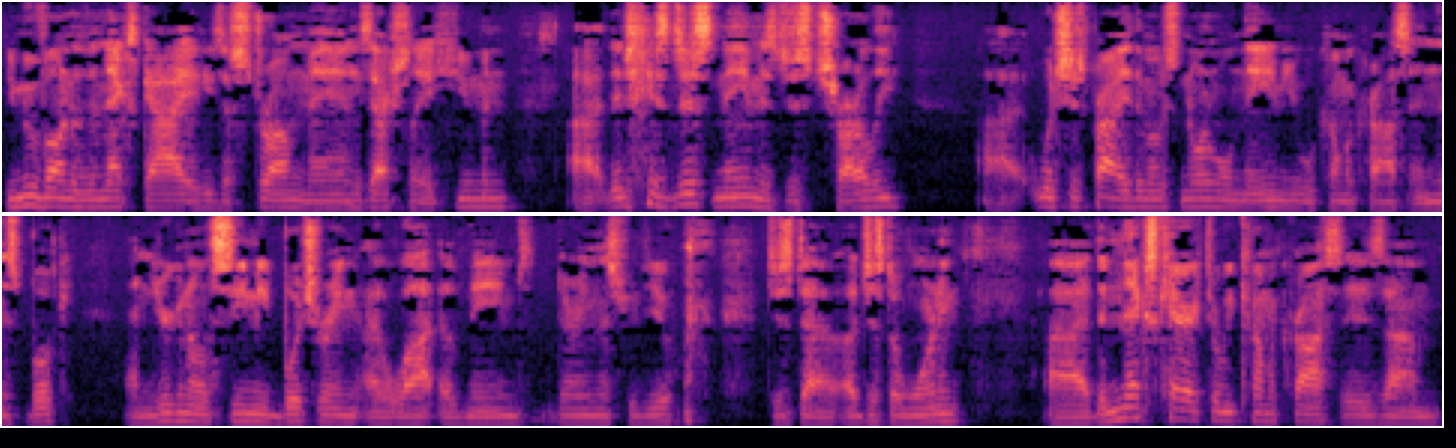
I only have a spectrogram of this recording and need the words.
You move on to the next guy. He's a strong man. He's actually a human. Uh, his just name is just Charlie, uh, which is probably the most normal name you will come across in this book and you're gonna see me butchering a lot of names during this review. just uh, uh, just a warning. Uh, the next character we come across is um,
